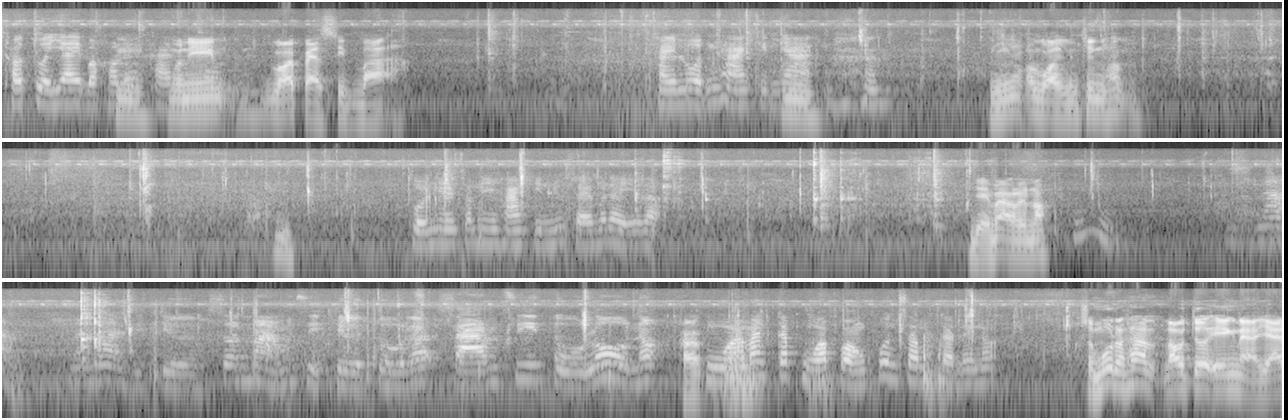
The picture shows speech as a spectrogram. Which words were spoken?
เขาตัวใหญ่บอกเขาอืเลมยขายวันนี้ร้อยแปดสิบบาทไข่ล้วนหากินยาก อืมอร่อยจริงๆครับตัวใหญ่จะมีหากินอยุ่ใส่บ่ได้อยู่ละใหญ่มากเลยเนาะๆนั่นนั่นน่าสิเจอ ส่วนมากมันสิเจอตัวละสามสี่ตัวโลเนาะครับ หัวมันกับหัวป่องพุ่นซ้ำกันเลยเนาะสมมุติว่าถ้าเราเจอเองเนี่ยยาย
